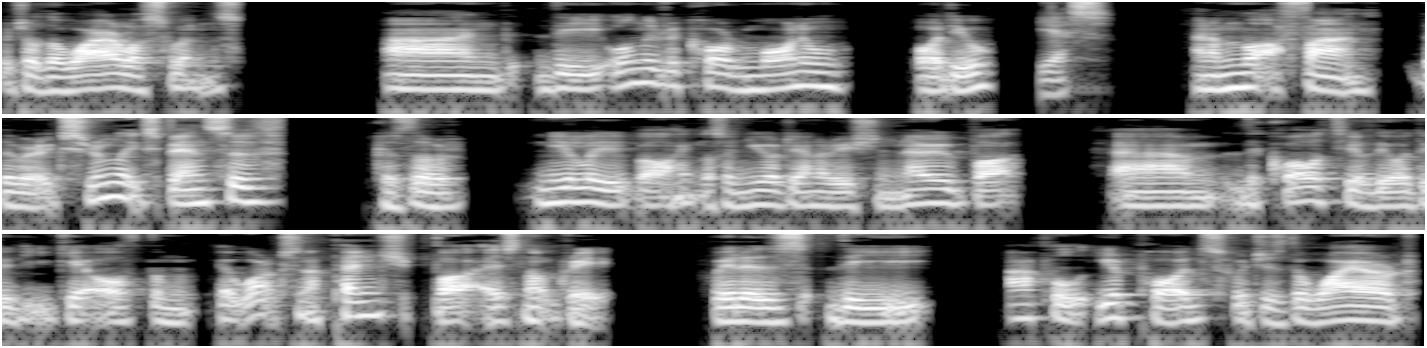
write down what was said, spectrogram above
which are the wireless ones, and they only record mono audio, Yes. and I'm not a fan. They were extremely expensive because they're nearly, well, I think there's a newer generation now, but um, the quality of the audio that you get off them, it works in a pinch, but it's not great. Whereas the Apple EarPods, which is the wired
